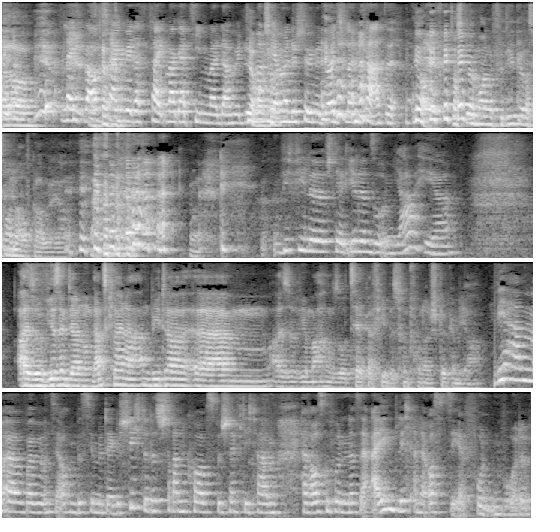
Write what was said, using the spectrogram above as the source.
Also, Vielleicht beauftragen wir das Zeitmagazin mal damit. Die ja, machen ja mal eine schöne Deutschlandkarte. ja, das wäre mal für die wäre das mal eine Aufgabe, ja. ja. Wie viele stellt ihr denn so im Jahr her? Also wir sind ja nun ein ganz kleiner Anbieter. Ähm, also wir machen so circa 400 bis 500 Stück im Jahr. Wir haben, äh, weil wir uns ja auch ein bisschen mit der Geschichte des Strandkorbs beschäftigt haben, herausgefunden, dass er eigentlich an der Ostsee erfunden wurde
